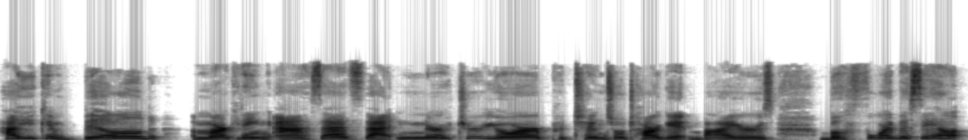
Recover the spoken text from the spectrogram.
how you can build marketing assets that nurture your potential target buyers before the sale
